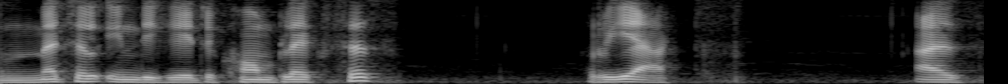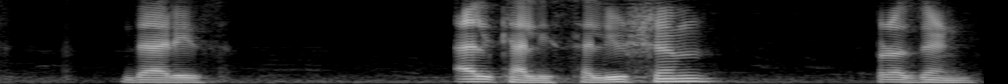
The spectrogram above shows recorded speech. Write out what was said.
metal indicator complexes reacts as there is alkali solution present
